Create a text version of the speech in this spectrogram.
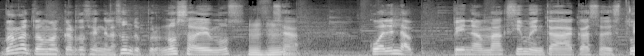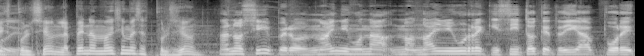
van a tomar cartas en el asunto, pero no sabemos, o sea, cuál es la pena máxima en cada casa de estudio. Expulsión. La pena máxima es expulsión. Ah, no, sí, pero no hay ninguna, no, no hay ningún requisito que te diga por e-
